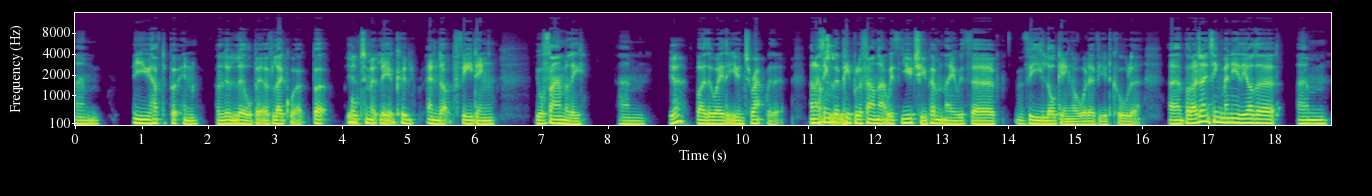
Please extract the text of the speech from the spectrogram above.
Um, you have to put in a little, little bit of legwork, but yeah. ultimately it could end up feeding your family. Um, yeah. By the way that you interact with it. And I Absolutely. think that people have found that with YouTube, haven't they? With uh, vlogging or whatever you'd call it. Uh, but I don't think many of the other um,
